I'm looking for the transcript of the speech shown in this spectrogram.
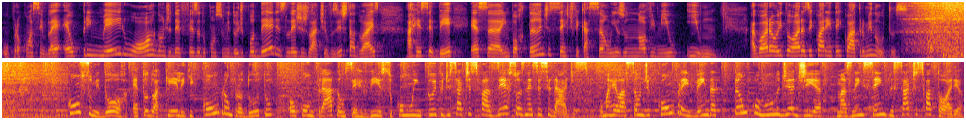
o PROCON Assembleia é o primeiro órgão de defesa do consumidor de poderes legislativos estaduais a receber essa importante certificação ISO 9001. Agora, 8 horas e 44 minutos. Consumidor é todo aquele que compra um produto ou contrata um serviço com o intuito de satisfazer suas necessidades. Uma relação de compra e venda tão comum no dia a dia, mas nem sempre satisfatória.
